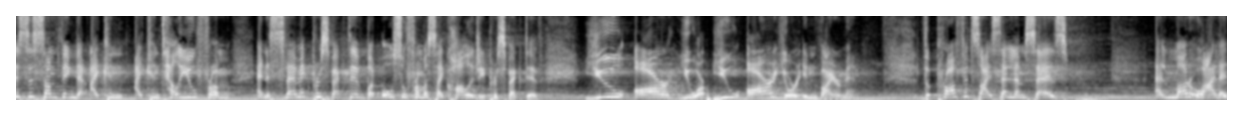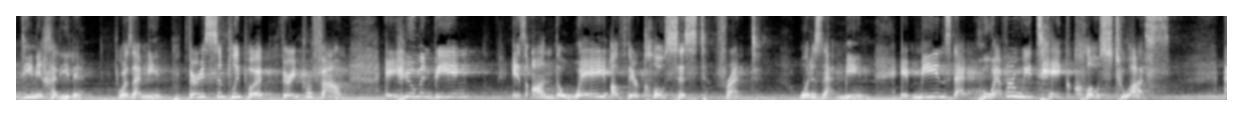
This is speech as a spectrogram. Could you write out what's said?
this is something that I can I can tell you from an Islamic perspective but also from a psychology perspective. You are you are you are your environment. The Prophet says, Al-mar'u ala dini khalile. What does that mean? Very simply put, very profound. A human being is on the way of their closest friend. What does that mean? It means that whoever we take close to us,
